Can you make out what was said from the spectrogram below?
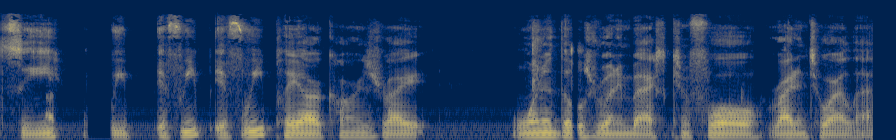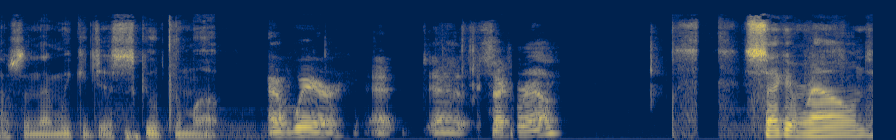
See, we if we if we play our cards right, one of those running backs can fall right into our laps, and then we could just scoop them up. At where? At, at second round? Second round,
